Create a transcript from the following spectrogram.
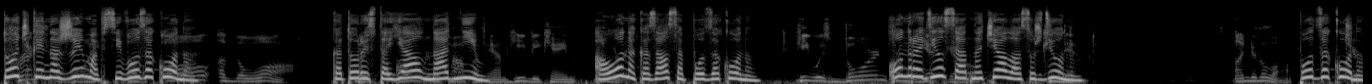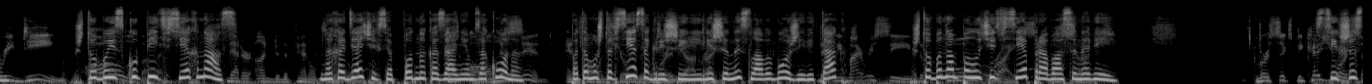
точкой нажима всего закона, который стоял над ним, а он оказался под законом. Он родился от начала осужденным, под законом, чтобы искупить всех нас, находящихся под наказанием закона, потому что все согрешили и лишены славы Божьей, ведь так? Чтобы нам получить все права сыновей. Стих 6.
